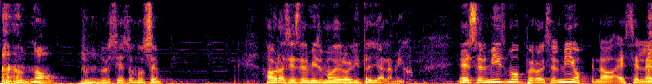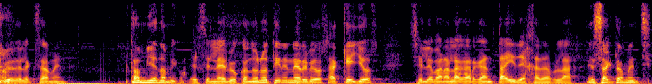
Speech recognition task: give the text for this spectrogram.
No, no es eso, no sé. Ahora sí es el mismo de Lolita Yala, amigo. Es el mismo, pero es el mío. No, es el nervio del examen. También, amigo. Es el nervio. Cuando uno tiene nervios, aquellos se le van a la garganta y deja de hablar. Exactamente.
